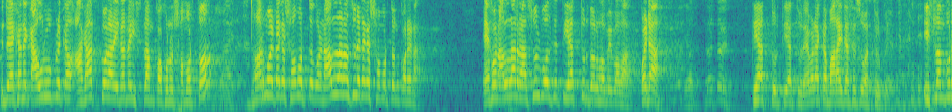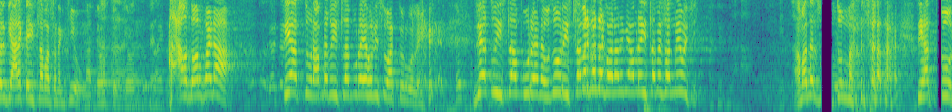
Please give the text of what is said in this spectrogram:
কিন্তু এখানে কাউর উপরে কেউ আঘাত করার এটা না, ইসলাম কখনো সমর্থ, ধর্ম এটাকে সমর্থন করে না, আল্লাহ রাসুল এটাকে সমর্থন করে না। এখন আল্লাহর রাসুল বলছে, তিয়াত্তর দল হবে বাবা, কয়টা? তিয়াত্তর তিয়াত্তর। এবার একটা বাড়াইতে আছে চুয়াত্তর করে ইসলামপুরের কি আরেকটা ইসলাম আছে না কিও আও দল কয়টা? তিয়াত্তর আপনাকে ইসলামপুরে এখন চুয়াত্তর বলে। যেহেতু ইসলামপুরে না হুজুর ইসলামের কথা কয় আমি আমরা ইসলামে জন্মে হয়েছি আমাদের নতুন মানুষ যারা তারা তিয়াত্তর।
